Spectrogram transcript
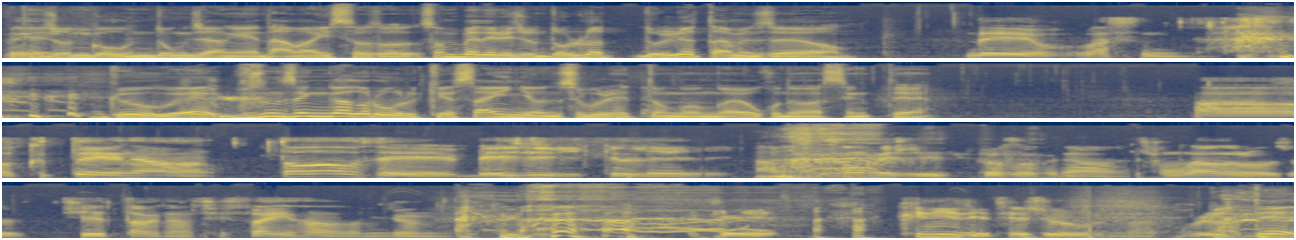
네. 대전고 운동장에 남아 있어서 선배들이 좀 놀렸, 놀렸다면서요. 네 맞습니다. 그 왜 무슨 생각으로 그렇게 사인 연습을 했던 건가요 고등학생 때? 아 그때 그냥 떡아웃에 매직 있길래 아. 성 매직 있어서 그냥 장난으로 저 뒤에다 그냥 제 사인 하나 남겼는데 이렇게 큰 일이 될 줄 몰랐는데 그때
